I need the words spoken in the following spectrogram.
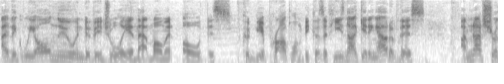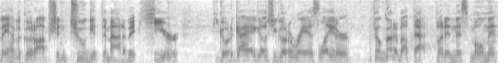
I think we all knew individually in that moment, oh, this could be a problem because if he's not getting out of this, I'm not sure they have a good option to get them out of it here. If you go to Gallegos, you go to Reyes later, I feel good about that. But in this moment,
